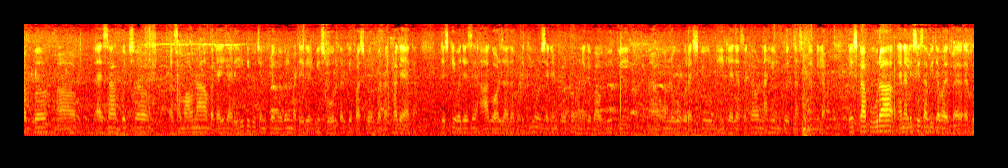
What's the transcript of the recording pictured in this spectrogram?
अब ऐसा कुछ संभावना बताई जा रही है कि कुछ इन्फ्लेमेबल मटेरियल भी स्टोर करके फ़र्स्ट फ्लोर पर रखा गया था जिसकी वजह से आग और ज़्यादा भड़की और सेकंड फ्लोर पर होने के बावजूद भी अ, उन लोगों को रेस्क्यू नहीं किया जा सका और ना ही उनको इतना समय मिला। तो इसका पूरा एनालिसिस अभी जब एफ़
